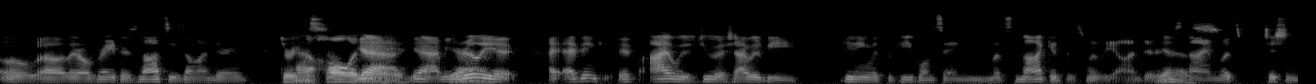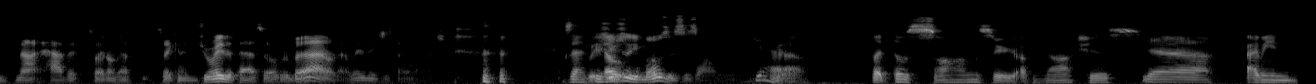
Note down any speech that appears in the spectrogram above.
Oh, oh, they're all great. There's Nazis on during during the holiday. Yeah, yeah. I mean, Yeah. really, it, I, I think if I was Jewish, I would be getting with the people and saying, "Let's not get this movie on during Yes. this time. Let's petition not have it, so I don't have to, so I can enjoy the Passover." But I don't know. Maybe they just don't watch Exactly. because Oh, usually Moses is on. yeah. But those songs are obnoxious. Yeah. I mean,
